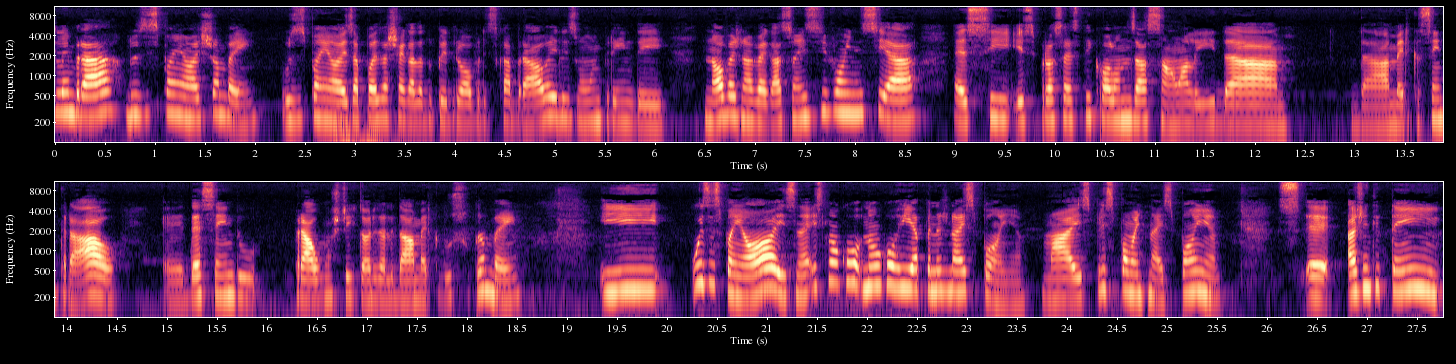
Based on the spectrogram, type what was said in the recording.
lembrar dos espanhóis também. Os espanhóis, após a chegada do Pedro Álvares Cabral, eles vão empreender novas navegações e vão iniciar esse, esse processo de colonização ali da, da América Central, é, descendo para alguns territórios ali da América do Sul também. E os espanhóis, né, isso não, não ocorria apenas na Espanha, mas principalmente na Espanha, é, a gente tem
